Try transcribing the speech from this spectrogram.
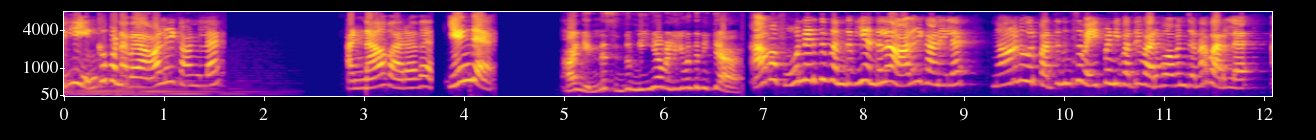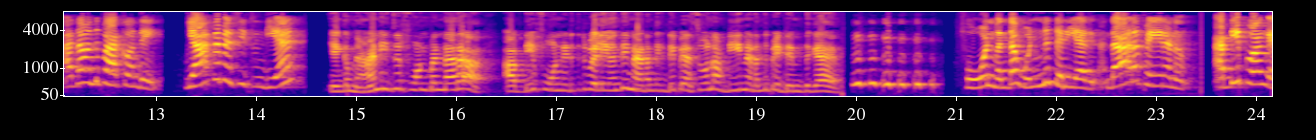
இது எங்க போனவ ஆளே காணல. அண்ணா வரவ எங்க? ஆ என்ன சிந்து? நீயா வெளியே வந்து நிக்கா ஆமா போன் எடுத்து வந்தவிய அந்த ஆளே காணல நானும் ஒரு பத்து நிமிஷம் வெயிட் பண்ணி பார்த்து வருவான்னு சொன்னா வரல. அதான் வந்து பார்க்க வந்தேன். யார்கிட்ட பேசிட்டு இருந்திய? எங்க மேனேஜர் ஃபோன் பண்ணாரா? அப்படியே ஃபோன் எடுத்துட்டு வெளியே வந்து நடந்துகிட்டே பேசுவோம் அப்படியே நடந்து போயிட்டு இருந்துக்க. போன் வந்தா ஒண்ணும் தெரியாது. அந்த ஆளை பெயரணும் அப்படியே போங்க.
